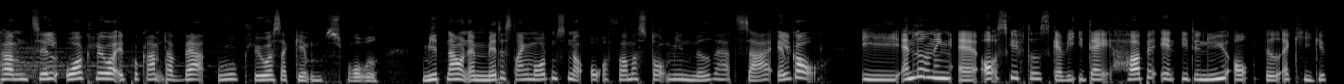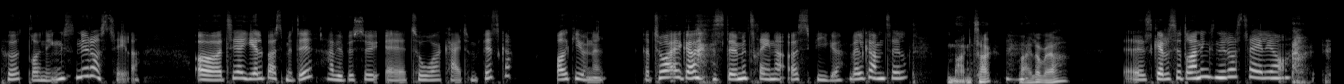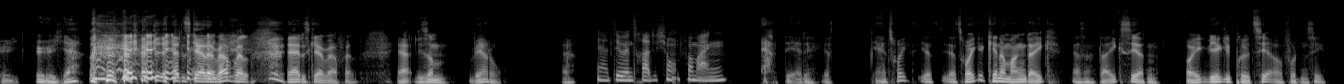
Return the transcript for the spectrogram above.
Velkommen til Ordkløver, et program, der hver uge kløver sig gennem sproget. Mit navn er Mette Strang Mortensen, og overfor mig står min medvært Sara Elgård. I anledning af årsskiftet skal vi i dag hoppe ind i det nye år ved at kigge på dronningens nytårstaler. Og til at hjælpe os med det, har vi besøg af Tora Kajtum Fisker, rådgivende retoriker, stemmetræner og speaker. Velkommen til. Mange tak. Dejligt at være her. Skal du se dronningens nytårstale i år? Øh, øh ja. ja, det skal jeg da i hvert fald. Ja, det skal jeg i hvert fald. Ja, ligesom hvert år. Ja, ja det er jo en tradition for mange. Ja, det er det. Jeg, ja, jeg, tror ikke, jeg, jeg tror ikke, jeg kender mange, der ikke, altså, der ikke ser den, og ikke virkelig prioriterer at få den set.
